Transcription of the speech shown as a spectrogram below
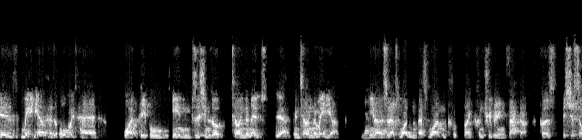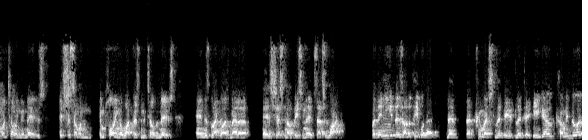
is media has always had white people in positions of telling the news. Yeah. And telling the media. Yeah. You know, so that's one, that's one like contributing factor because it's just someone telling the news. It's just someone employing a white person to tell the news. And this Black Lives Matter is just another piece of news. That's one. But then you get those other people that, that, that pretty much let their, let their ego come into it.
